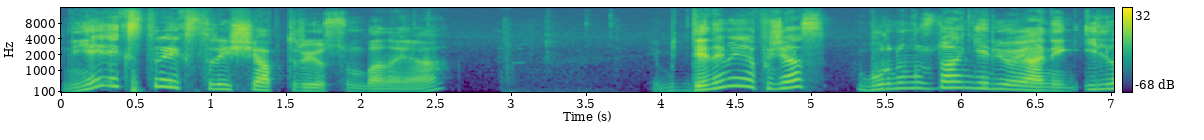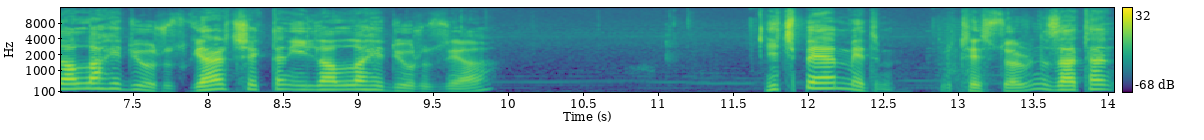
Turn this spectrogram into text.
niye ekstra ekstra iş yaptırıyorsun bana ya? Bir deneme yapacağız. Burnumuzdan geliyor yani. İllallah ediyoruz. Gerçekten illallah ediyoruz ya. Hiç beğenmedim bu test serverını. Zaten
